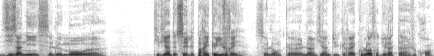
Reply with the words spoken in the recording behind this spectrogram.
Zizanie, c'est le mot euh, qui vient de. C'est pareil que ivrée, selon que l'un vient du grec ou l'autre du latin, je crois.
